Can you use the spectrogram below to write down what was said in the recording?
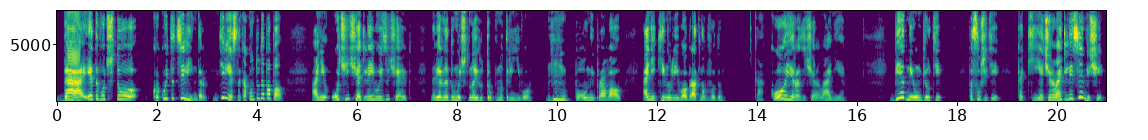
«Да, это вот что... Какой-то цилиндр. Интересно, как он туда попал? Они очень тщательно его изучают. Наверное, думают, что найдут труп внутри его. Полный провал. Они кинули его обратно в воду». Какое разочарование! Бедный Умпелти! Послушайте, какие очаровательные сэндвичи!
